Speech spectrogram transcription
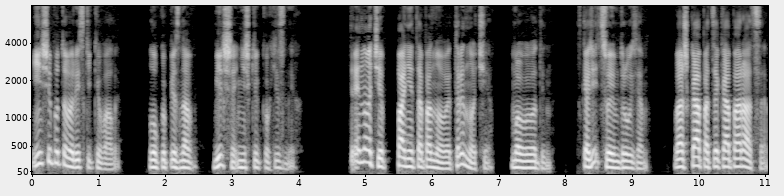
інші по-товариськи кивали. Лок упізнав більше, ніж кількох із них. Три ночі, пані та панове, три ночі, мовив один. Скажіть своїм друзям. Ваш капа це капа раца.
